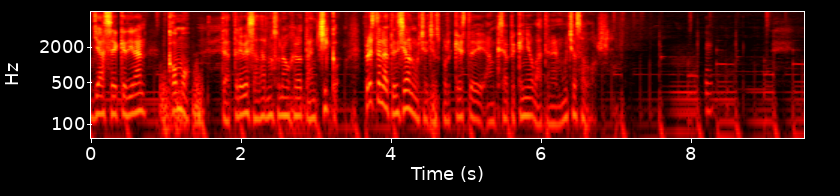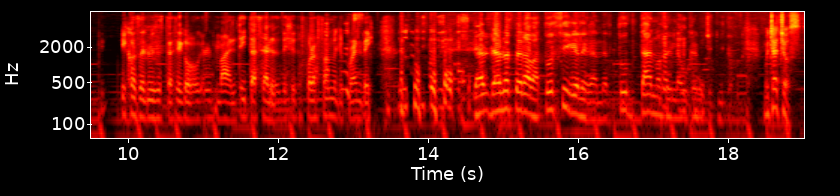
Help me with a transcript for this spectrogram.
Ya sé que dirán, ¿cómo te atreves a darnos un agujero tan chico? Presten atención, muchachos, porque este, aunque sea pequeño, va a tener mucho sabor. Y José Luis está así como que maldita sea, les dije que fuera family friendly. Ya, ya lo esperaba. Tú síguele, Gander. Tú danos el agujero chiquito. Muchachos,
